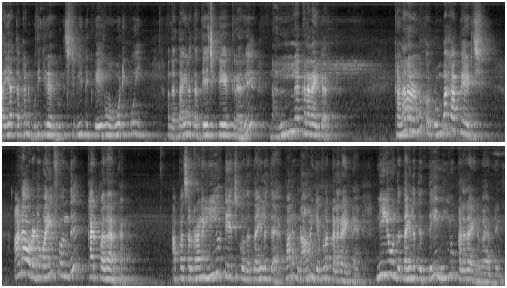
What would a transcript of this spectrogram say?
தையா தக்கான்னு குதிக்கிறாரு. குதிச்சுட்டு வீட்டுக்கு வேகமாக ஓடி போய் அந்த தைலத்தை தேய்ச்சிக்கிட்டே இருக்கிறாரு. நல்ல கலர் ஆகிட்டார் கலர் ஆனவனுக்கு ரொம்ப ஹாப்பி ஆயிடுச்சு. ஆனால் அவரோட ஒய்ஃப் வந்து கருப்பாக தான் இருக்காங்க. அப்போ சொல்கிறாங்க நீயும் தேய்ச்சிக்கோ அந்த தைலத்தை. பாரு நான் எவ்வளோ கலர் ஆகிட்டேன் நீயும் அந்த தைலத்தை தேய் நீயும் கலர் ஆகிடுவ அப்படின்னு.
